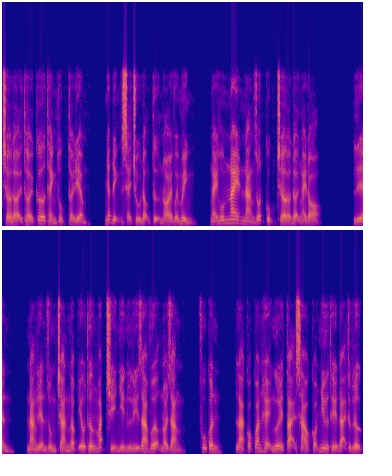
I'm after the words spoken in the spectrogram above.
chờ đợi thời cơ thành thục thời điểm, nhất định sẽ chủ động tự nói với mình, ngày hôm nay nàng rốt cục chờ đợi ngày đó. Liền, nàng liền dùng tràn ngập yêu thương mắt chỉ nhìn Lý Gia Vượng nói rằng, Phu quân, là có quan hệ ngươi tại sao có như thế đại thực lực,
